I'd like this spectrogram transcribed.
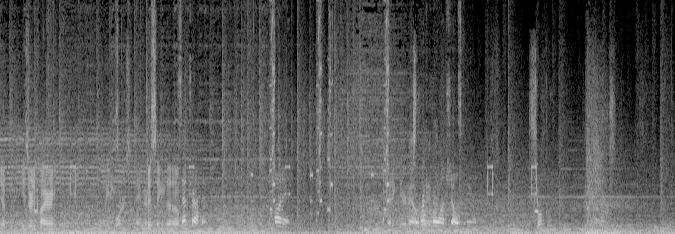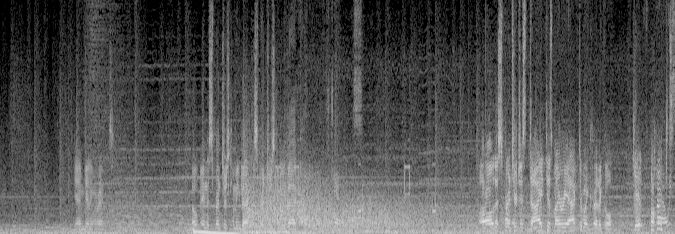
Yep, he's already firing. Awaiting Awaiting orders, Commander. missing though. Send traffic. On it. Heading there now, We're running low on shells, Command. Thronggle? Yeah, I'm getting wrecked. Oh, and the sprinter's coming back. The sprinter's coming back. Jammers. Oh, the sprinter just died because my reactor went critical. Get fucked.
